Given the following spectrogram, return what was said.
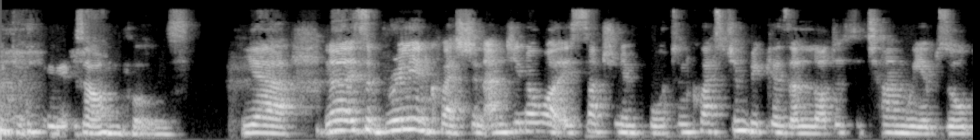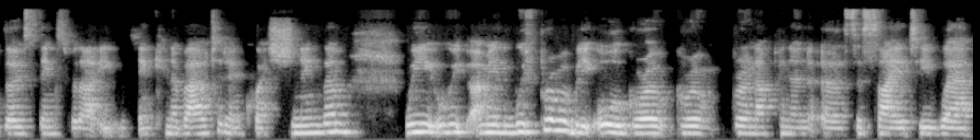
a few examples. Yeah, no, it's a brilliant question. And you know what? It's such an important question because a lot of the time we absorb those things without even thinking about it and questioning them. We, we I mean, we've probably all grow, grow, grown up in a, a society where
